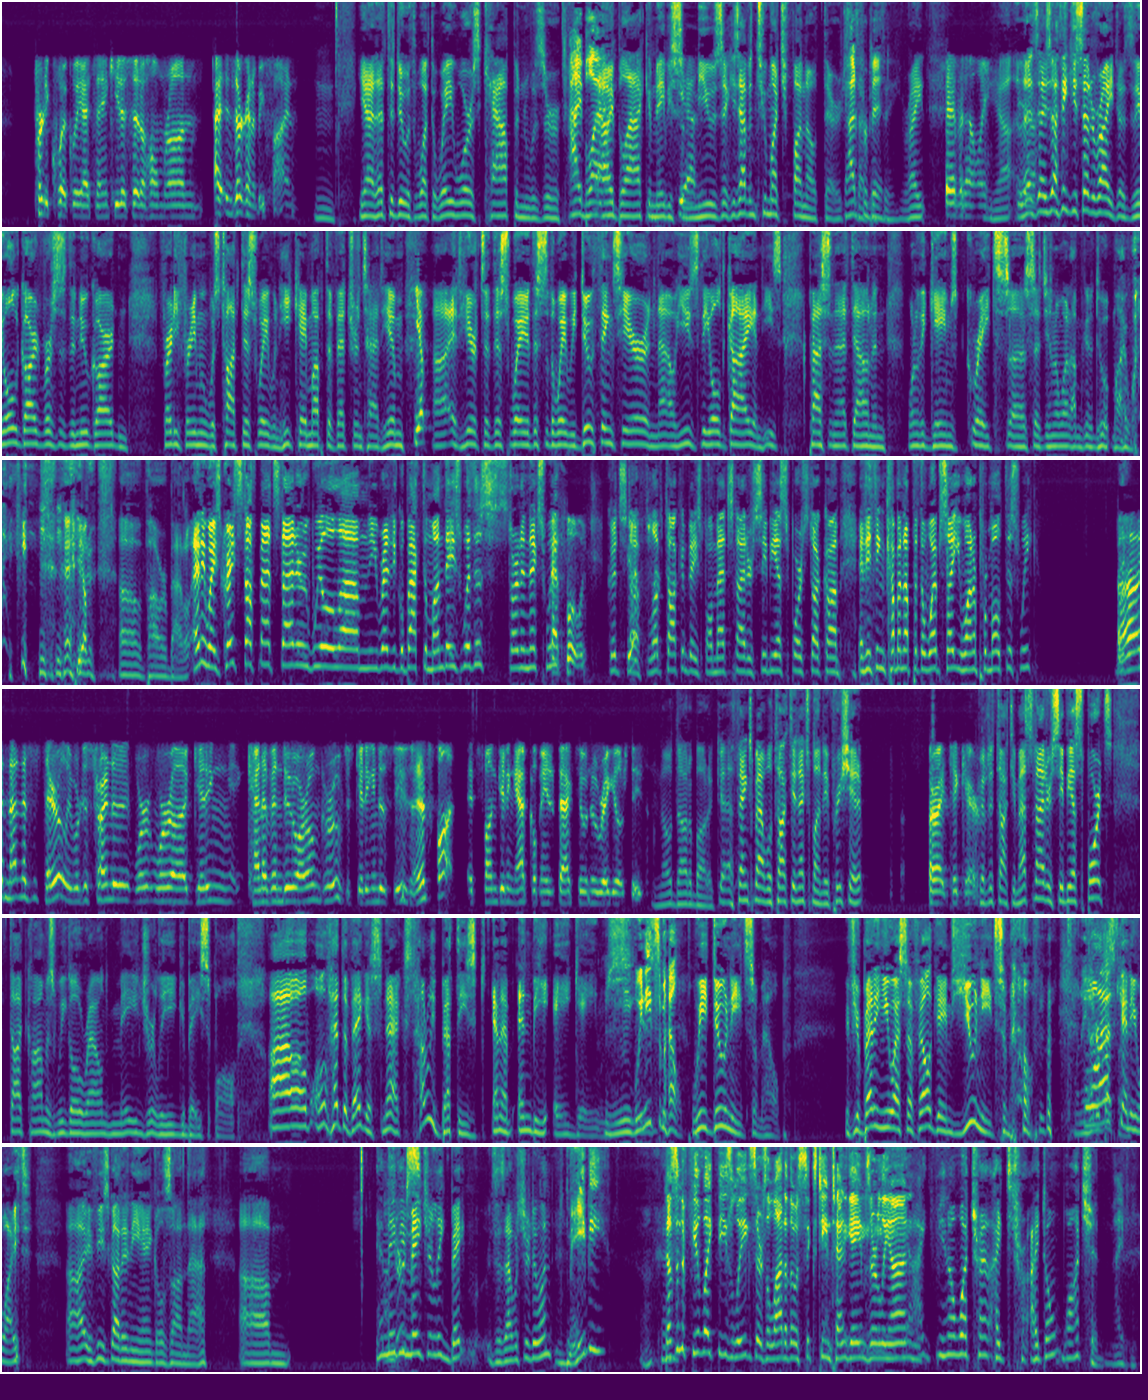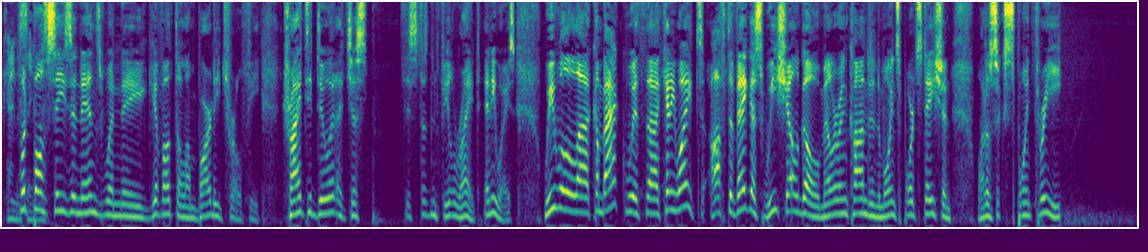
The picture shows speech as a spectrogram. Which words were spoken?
pretty quickly. I think he just hit a home run. I, they're going to be fine. Mm. Yeah, it had to do with what the way he wore his cap and was there eye black, eye black, and maybe some yeah. music. He's having too much fun out there. God forbid, thing, right? Evidently, yeah. yeah. As, as I think you said it right. As the old guard versus the new guard, and Freddie Freeman was taught this way when he came up. The veterans had him yep. uh, adhere to this way. This is the way we do things here. And now he's the old guy, and he's passing that down. And one of the game's greats uh, said, "You know what? I'm going to do it my way." yep. uh, power battle. Anyways, great stuff, Matt Snyder. We'll um, you ready to go back to Mondays with us starting next week? Absolutely. Good stuff. Yep. Love talking baseball. Matt Snyder, CBSSports.com. Anything coming up at the website you want to promote this week? Uh, not necessarily. We're just trying to we're we're uh, getting kind of into our own groove, just getting into the season, and it's fun. It's fun getting acclimated back to a new regular season. No doubt about it. Uh, thanks, Matt. We'll talk to you next Monday. Appreciate it. All right, take care. Good to talk to you. Matt Snyder, CBSSports.com as we go around Major League Baseball. Uh, we'll head to Vegas next. How do we bet these NBA games? Mm, we need some help. We do need some help. If you're betting USFL games, you need some help. we'll ask Kenny White uh, if he's got any angles on that. Um, and maybe Major League Baseball. Is that what you're doing? Maybe. Okay. Doesn't it feel like these leagues? There's a lot of those 16-10 games early on. I, you know what, Trent? I try, I don't watch it. Football season ends when they give out the Lombardi Trophy. Tried to do it. I just this doesn't feel right. Anyways, we will uh, come back with uh, Kenny White off to Vegas. We shall go. Miller and Condon, Des Moines Sports Station, 106.3.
